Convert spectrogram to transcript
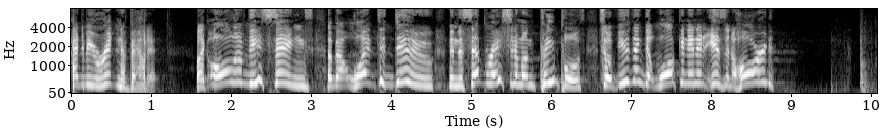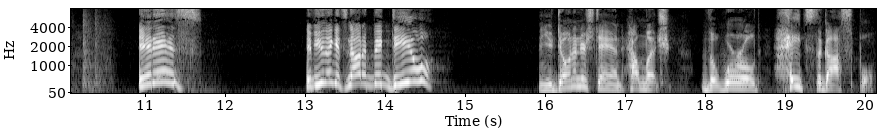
had to be written about it. Like all of these things about what to do, then the separation among peoples. So if you think that walking in it isn't hard, it is. If you think it's not a big deal, then you don't understand how much the world hates the gospel.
